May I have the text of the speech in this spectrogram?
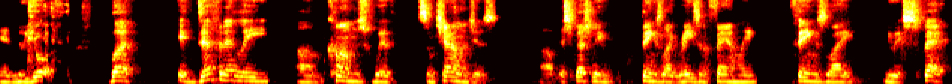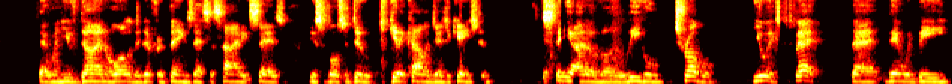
in New York. But it definitely um, comes with some challenges, uh, especially things like raising a family, things like you expect that when you've done all of the different things that society says you're supposed to do, get a college education, stay out of uh, legal trouble, you expect that there would be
